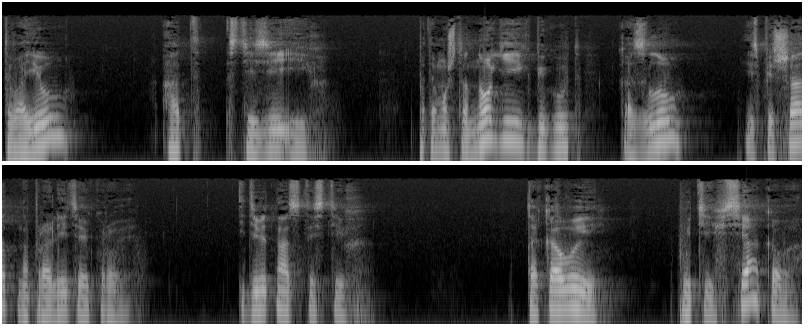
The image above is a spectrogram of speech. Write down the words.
твою от стези их, потому что ноги их бегут к злу и спешат на пролитие крови. И девятнадцатый стих. Таковы пути всякого,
